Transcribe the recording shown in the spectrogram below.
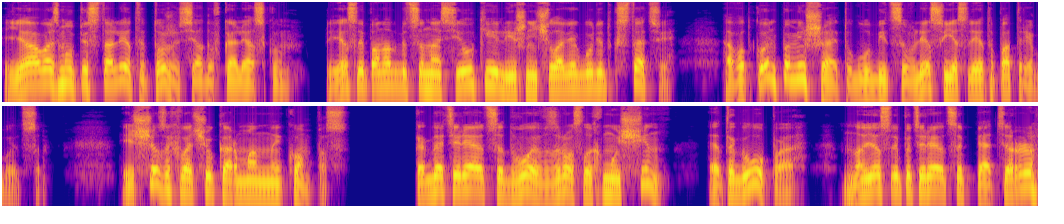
Я возьму пистолет и тоже сяду в коляску. Если понадобятся носилки, лишний человек будет кстати. А вот конь помешает углубиться в лес, если это потребуется. Еще захвачу карманный компас. Когда теряются двое взрослых мужчин, это глупо, но если потеряются пятеро,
